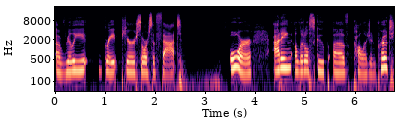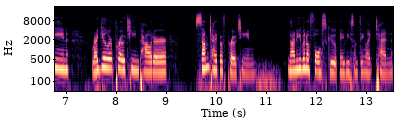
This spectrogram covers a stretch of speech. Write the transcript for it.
a really great pure source of fat, or adding a little scoop of collagen protein, regular protein powder, some type of protein, not even a full scoop, maybe something like 10,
